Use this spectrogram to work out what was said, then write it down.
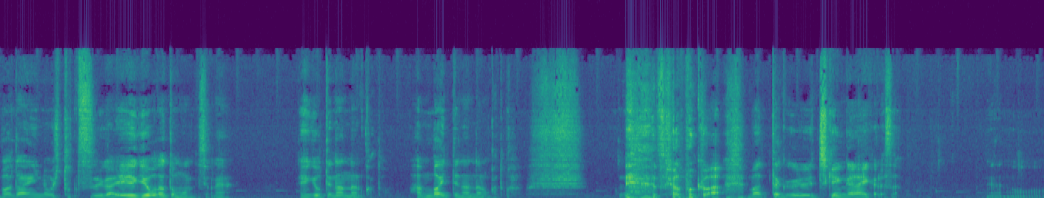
話題の一つが営業だと思うんですよね。営業って何なのかと。販売って何なのかとか。それは僕は全く知見がないからさ。あの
